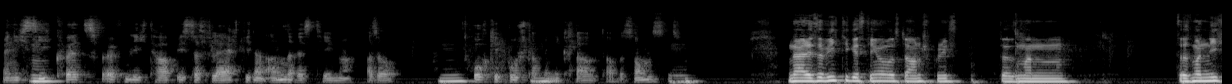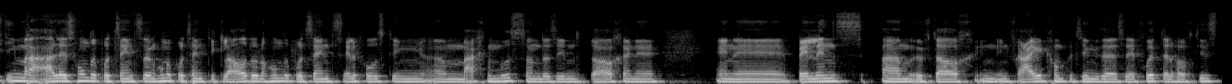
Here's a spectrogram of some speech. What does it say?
Wenn ich mhm. Secrets veröffentlicht habe, ist das vielleicht wieder ein anderes Thema. Also mhm. hochgepusht habe in die Cloud, aber sonst. Mhm. Nein, das ist ein wichtiges Thema, was du ansprichst, dass man dass man nicht immer alles 100% sagen, 100% die Cloud oder 100% Self-Hosting ähm, machen muss, sondern dass eben da auch eine, eine Balance ähm, öfter auch in, in Frage kommt, beziehungsweise vorteilhaft ist,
